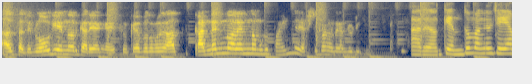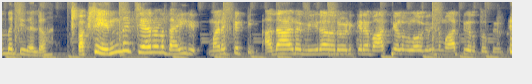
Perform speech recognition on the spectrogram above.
അത് സത്യം. ബ്ലോഗ് ചെയ്യുന്നവർക്ക് അറിയാം അപ്പൊ നമുക്ക് കണ്ടന്റ് എന്ന് പറയുന്നത് നമുക്ക് ഭയങ്കര കഷ്ടപ്പാടാണ് കണ്ടുപിടിക്കും അതെ നമുക്ക് എന്തും അങ്ങനെ ചെയ്യാൻ പറ്റില്ലല്ലോ. പക്ഷെ എന്ത് ചെയ്യാനുള്ള ധൈര്യം? മനക്കെട്ടി. അതാണ് മീര വെറോണിക്കനെ ബാക്കിയുള്ള ബ്ലോഗറിൽ നിന്ന് മാറ്റി നിർത്തുന്നത്.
